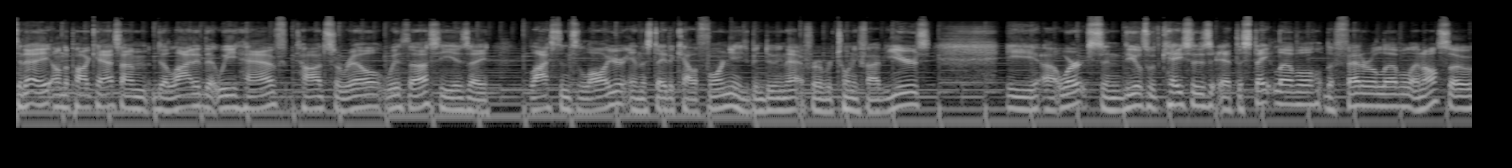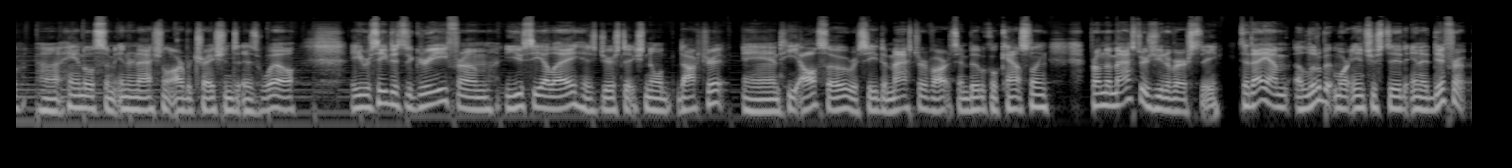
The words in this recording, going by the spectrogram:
Today on the podcast, I'm delighted that we have Todd Sorrell with us. He is a licensed lawyer in the state of California. He's been doing that for over 25 years. He uh, works and deals with cases at the state level, the federal level, and also uh, handles some international arbitrations as well. He received his degree from UCLA, his jurisdictional doctorate, and he also received a Master of Arts in Biblical Counseling from the Master's University. Today, I'm a little bit more interested in a different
